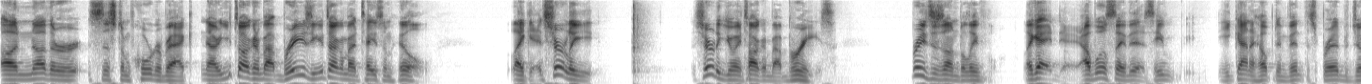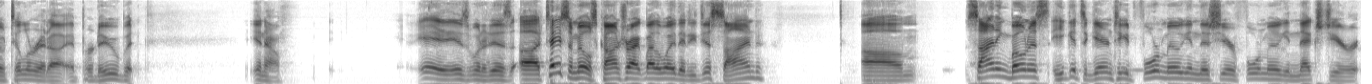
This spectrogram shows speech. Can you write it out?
another system quarterback. Now, are you talking about Brees? Or are you talking about Taysom Hill? Like, surely, surely you ain't talking about Brees. Brees is unbelievable. Like I, I will say this, he he kind of helped invent the spread with Joe Tiller at uh, at Purdue, but you know, it is what it is. Uh, Taysom Hill's contract, by the way, that he just signed. Um, signing bonus, he gets a guaranteed four million this year, four million next year,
